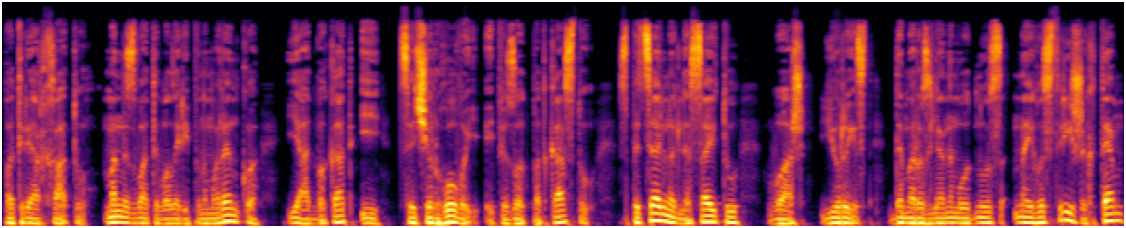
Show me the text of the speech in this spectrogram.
патріархату. Мене звати Валерій Пономаренко, я адвокат, і це черговий епізод подкасту спеціально для сайту Ваш юрист, де ми розглянемо одну з найгостріших тем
